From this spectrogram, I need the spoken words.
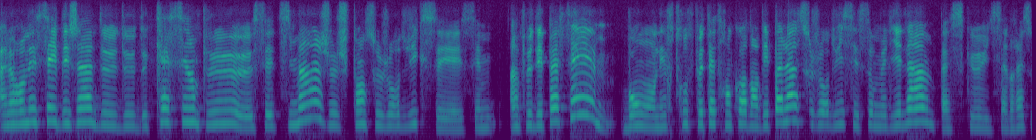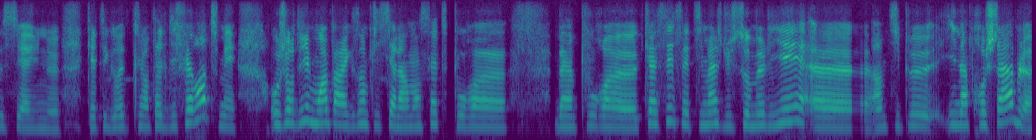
Alors, on essaye déjà de, casser un peu euh, cette image. Je pense aujourd'hui que c'est un peu dépassé. Bon, on les retrouve peut-être encore dans des palaces aujourd'hui, ces sommeliers-là, parce qu'ils s'adressent aussi à une catégorie de clientèle différente. Mais aujourd'hui, moi, par exemple, ici à l'Armancette, pour, euh, ben, euh, casser cette image du sommelier un petit peu inapprochable,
